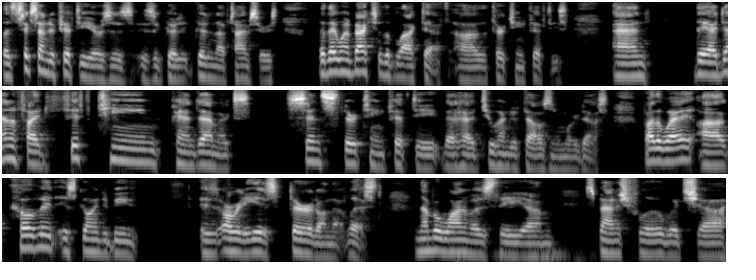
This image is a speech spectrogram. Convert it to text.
But 650 years is is a good good enough time series. But they went back to the Black Death, uh, the 1350s, and they identified 15 pandemics since 1350 that had 200,000 or more deaths. By the way, uh, COVID is going to be, is already is third on that list. Number one was the um, Spanish flu, which uh,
